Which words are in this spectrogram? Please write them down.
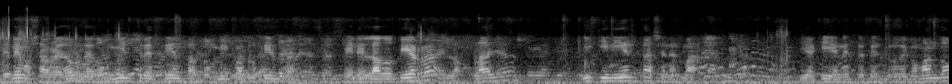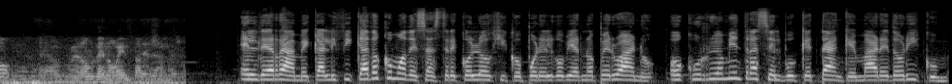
Tenemos alrededor de 2.300, 2.400 en el lado tierra, en las playas, y 500 en el mar. Y aquí en este centro de comando, alrededor de 90 personas. El derrame, calificado como desastre ecológico por el gobierno peruano, ocurrió mientras el buque tanque Mare Doricum,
